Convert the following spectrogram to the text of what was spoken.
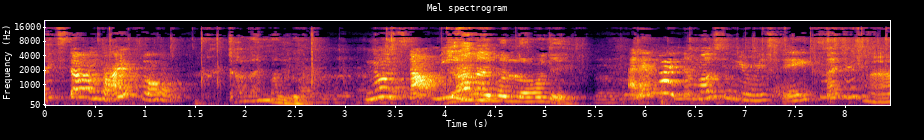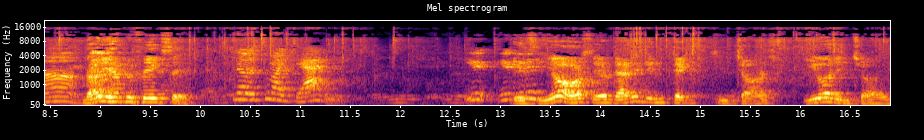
It's not my fault. Jalan malu. No, it's not me. Jalan malu lagi. I didn't find the most of your mistakes. I just Ah. Now you have to fix it. no, it's my daddy. You, you're It's gonna. yours. Your daddy didn't take in charge. You are in charge.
